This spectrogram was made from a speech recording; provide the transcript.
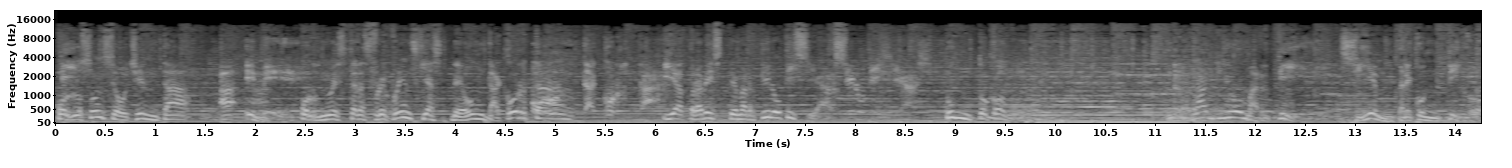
Por los 1180 AM. Por nuestras frecuencias de onda corta. Onda corta. Y a través de martinoticias. Noticias.com. Radio Martí. Siempre contigo.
